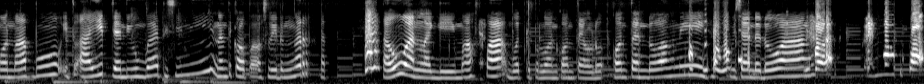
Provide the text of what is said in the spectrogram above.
mohon maaf bu itu aib jangan diumbar di sini nanti kalau pak Osli denger tahuan lagi. Maaf pak buat keperluan konten do konten doang nih. Doang. Pak,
